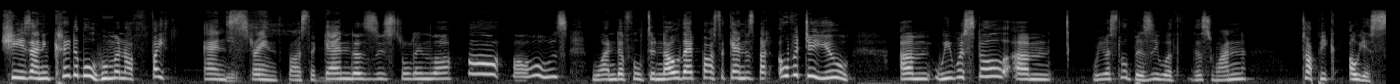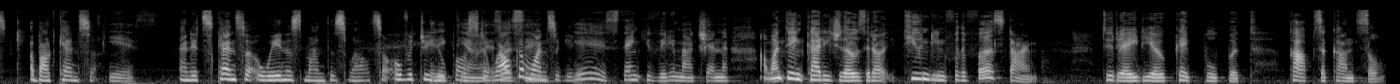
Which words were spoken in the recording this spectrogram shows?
She is an incredible woman of faith and strength. Pastor Candace is still in the house. Wonderful to know that, Pastor Candace. But over to you. Um, we were still um, we were still busy with this one topic. Oh yes, about cancer, Yes. and it's Cancer Awareness Month as well. So over to you, Correct, yeah, Pastor. as Welcome once again. Yes, thank you very much. And I want to encourage those that are tuned in for the first time to Radio Cape Pulpit, Kaapse Kansel.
